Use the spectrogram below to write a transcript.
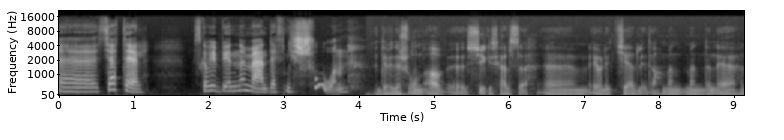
Eh, Kjetil, skal vi begynne med en definisjon? Definisjonen av uh, psykisk helse uh, er jo litt kjedelig, da, men, men, er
